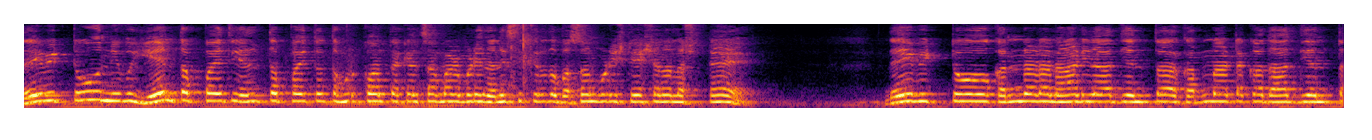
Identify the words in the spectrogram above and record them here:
ದಯವಿಟ್ಟು ನೀವು ಏನು ತಪ್ಪಾಯಿತು ಎಲ್ಲಿ ತಪ್ಪಾಯಿತು ಅಂತ ಹುಡ್ಕೋಂಥ ಕೆಲಸ ಮಾಡಬೇಡಿ. ನನಗೆ ಸಿಕ್ಕಿರೋದು ಬಸವನಗುಡಿ ಸ್ಟೇಷನಲ್ಲಿ ಅಷ್ಟೇ. ದಯವಿಟ್ಟು ಕನ್ನಡ ನಾಡಿನಾದ್ಯಂತ, ಕರ್ನಾಟಕದಾದ್ಯಂತ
